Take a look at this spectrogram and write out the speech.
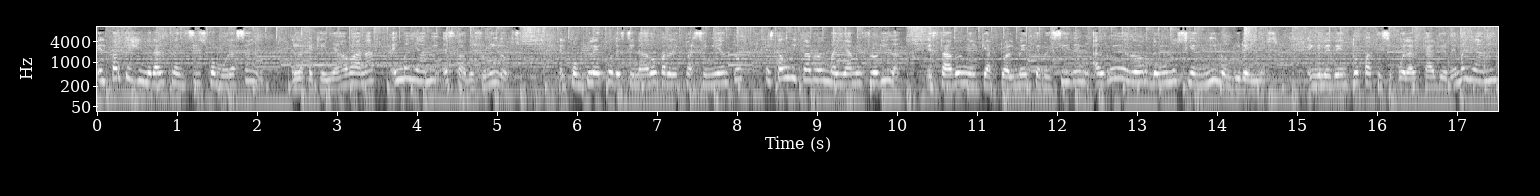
el Parque General Francisco Morazán en la pequeña Habana, en Miami, Estados Unidos. El complejo destinado para el esparcimiento está ubicado en Miami, Florida, estado en el que actualmente residen alrededor de unos 100.000 hondureños. En el evento participó el alcalde de Miami,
